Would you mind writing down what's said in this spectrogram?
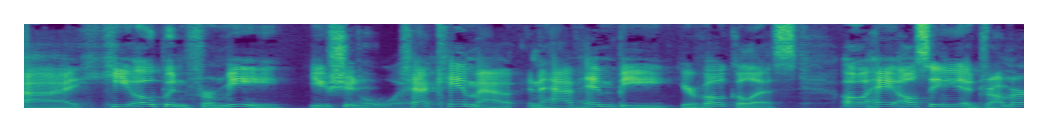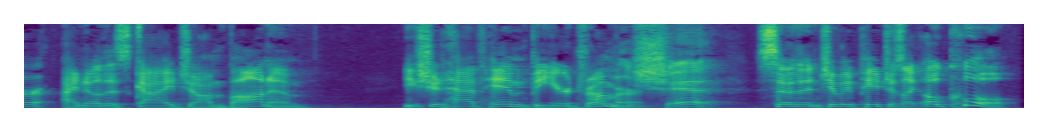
Uh, he opened for me. You should way. check him out and have him be your vocalist. Oh, hey, also you need a drummer. I know this guy, John Bonham. You should have him be your drummer. Shit. So then Jimmy Page was like, "Oh, cool.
